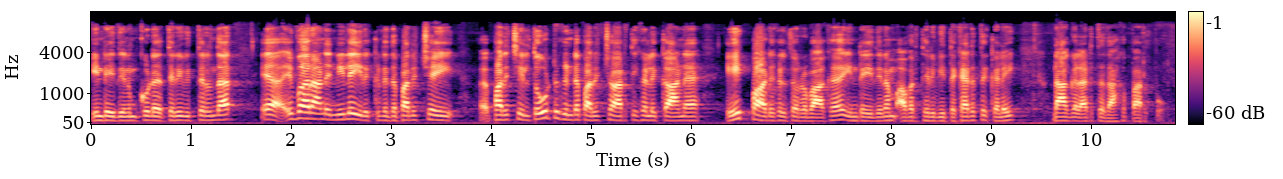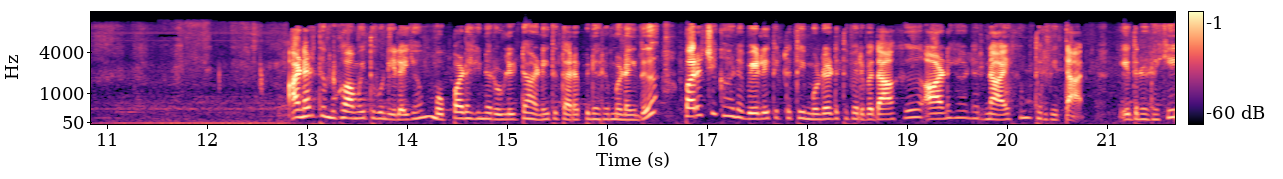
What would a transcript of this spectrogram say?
இன்றைய தினம் கூட தெரிவித்திருந்தார். இவ்வாறான நிலை இருக்கின்றது. பரீட்சை பரீட்சையில் தோற்றுகின்ற பரீட்சார்த்திகளுக்கான ஏற்பாடுகள் தொடர்பாக இன்றைய தினம் அவர் தெரிவித்த கருத்துக்களை நாங்கள் அடுத்ததாக பார்ப்போம். அனர்த்த முகாமைத்துவ நிலையம் முப்படையினர் உள்ளிட்ட அனைத்து தரப்பினரும் இணைந்து பரீட்சைக்கான வேலை திட்டத்தை முன்னெடுத்து வருவதாக ஆணையாளர் நாயகம் தெரிவித்தார். இதனிடையே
